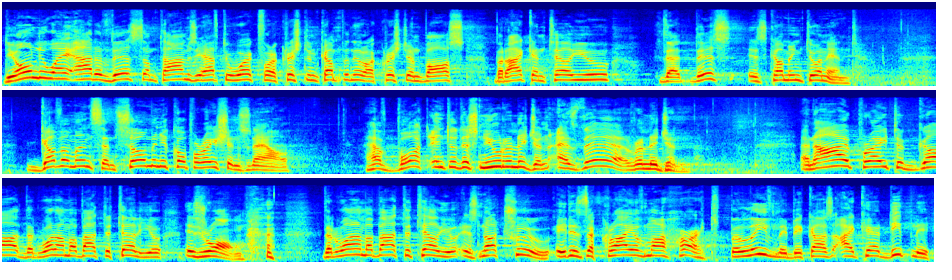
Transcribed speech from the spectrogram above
The only way out of this, sometimes you have to work for a Christian company or a Christian boss, but I can tell you that this is coming to an end. Governments and so many corporations now have bought into this new religion as their religion. And I pray to God that what I'm about to tell you is wrong. that what I'm about to tell you is not true. It is the cry of my heart. Believe me, because I care deeply.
